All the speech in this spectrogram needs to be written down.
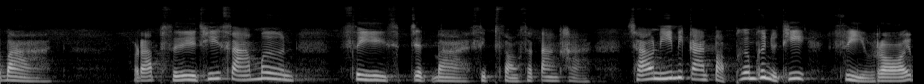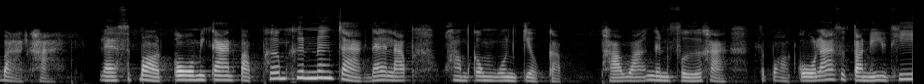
31,200 บาท รับซื้ออยู่ที่ 30,047 บาท 12 สตางค์ค่ะ เช้านี้มีการปรับเพิ่มขึ้นอยู่ที่ 400 บาทค่ะ และสปอร์ตโกมีการปรับเพิ่มขึ้นเนื่องจากได้รับความกังวลเกี่ยวกับภาวะเงินเฟ้อค่ะ สปอร์ตโกล่าสุดตอนนี้อยู่ที่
